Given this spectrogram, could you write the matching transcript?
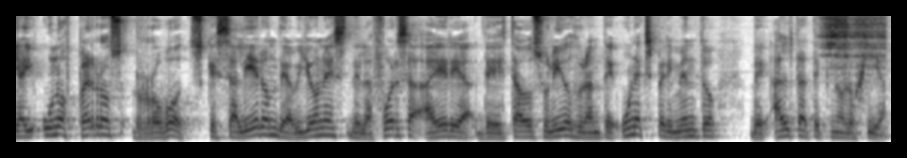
y hay unos perros robots que salieron de aviones de la Fuerza Aérea de Estados Unidos durante un experimento de alta tecnología.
